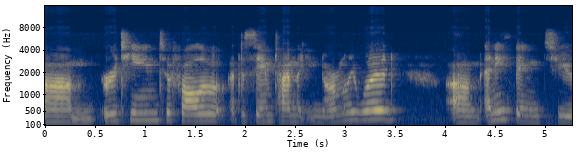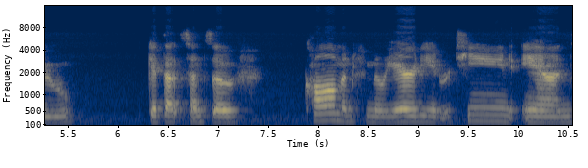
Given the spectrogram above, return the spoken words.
um, routine to follow at the same time that you normally would. Um, anything to get that sense of calm and familiarity and routine, and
